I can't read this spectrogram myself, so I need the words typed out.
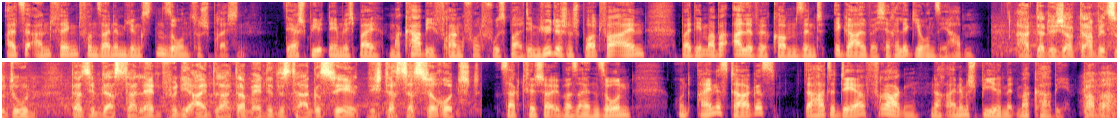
als er anfängt, von seinem jüngsten Sohn zu sprechen. Der spielt nämlich bei Maccabi Frankfurt Fußball, dem jüdischen Sportverein, bei dem aber alle willkommen sind, egal welche Religion sie haben. Hat natürlich auch damit zu tun, dass ihm das Talent für die Eintracht am Ende des Tages fehlt. Nicht, dass das verrutscht. Sagt Fischer über seinen Sohn. Und eines Tages, da hatte der Fragen nach einem Spiel mit Maccabi. Papa,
